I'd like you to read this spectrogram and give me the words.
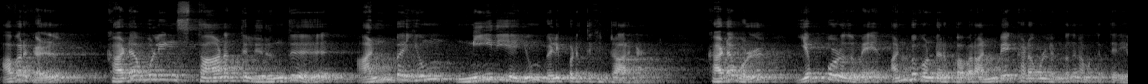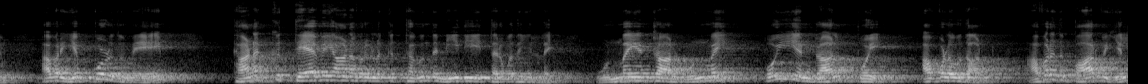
அவர்கள் கடவுளின் ஸ்தானத்திலிருந்து அன்பையும் நீதியையும் வெளிப்படுத்துகின்றார்கள். கடவுள் எப்பொழுதுமே அன்பு கொண்டிருப்பவர் அன்பே கடவுள் என்பது நமக்கு தெரியும். அவர் எப்பொழுதுமே தனக்கு தேவையானவர்களுக்கு தகுந்த நீதியை தருவது இல்லை. உண்மை என்றால் உண்மை பொய் என்றால் பொய். அவ்வளவுதான். அவரது பார்வையில்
